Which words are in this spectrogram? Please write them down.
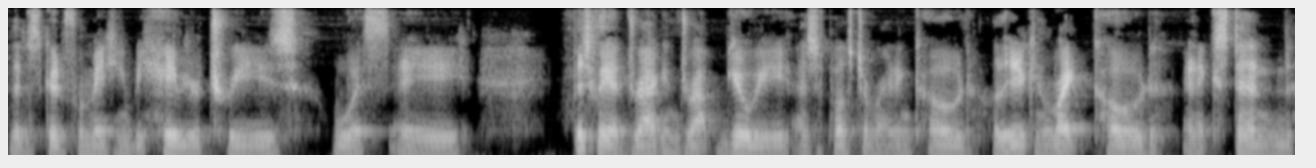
that is good for making behavior trees with a basically a drag and drop GUI as opposed to writing code. Although you can write code and extend,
